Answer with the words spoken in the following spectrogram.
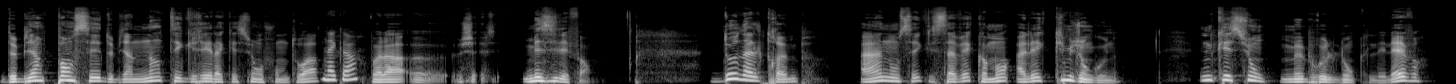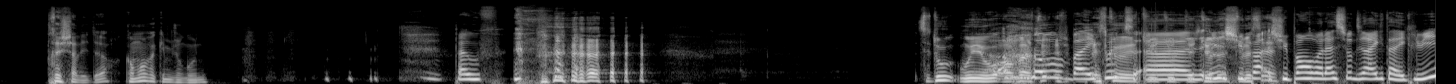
de bien penser, de bien intégrer la question au fond de toi. D'accord. Voilà, euh, je- mais il est fort. Donald Trump a annoncé qu'il savait comment allait Kim Jong-un. Une question me brûle donc les lèvres. Très cher leader, comment va Kim Jong-un? Pas ouf. C'est tout? Oui, oh, bah, tu- Oh, bah écoute, euh, je suis pas, je suis pas en relation directe avec lui.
